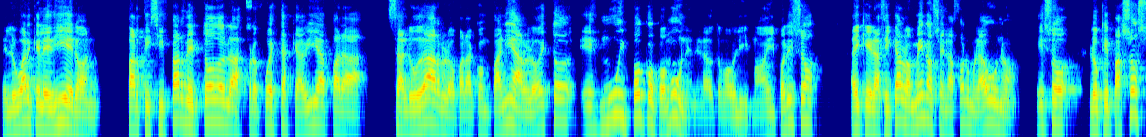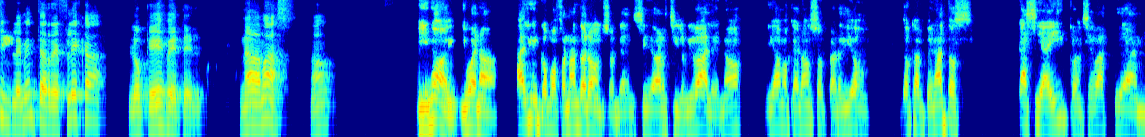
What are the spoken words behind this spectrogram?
el lugar que le dieron, participar de todas las propuestas que había para saludarlo, para acompañarlo, esto es muy poco común en el automovilismo y por eso hay que graficarlo menos en la Fórmula 1. Eso, lo que pasó simplemente refleja lo que es Vettel, nada más, ¿no? Y no, y bueno, alguien como Fernando Alonso, que han sido archirrivales, ¿no? Digamos que Alonso perdió dos campeonatos casi ahí con Sebastián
